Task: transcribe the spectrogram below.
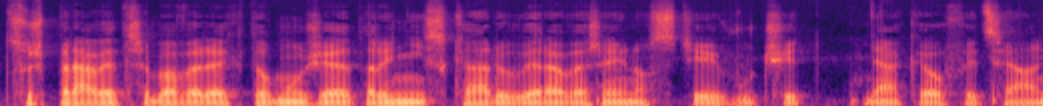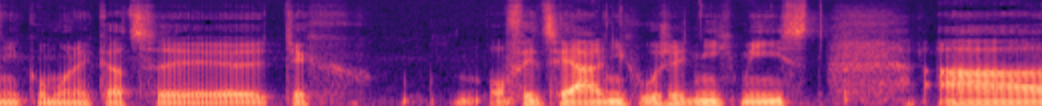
což právě třeba vede k tomu, že je tady nízká důvěra veřejnosti vůči nějaké oficiální komunikaci těch oficiálních úředních míst a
